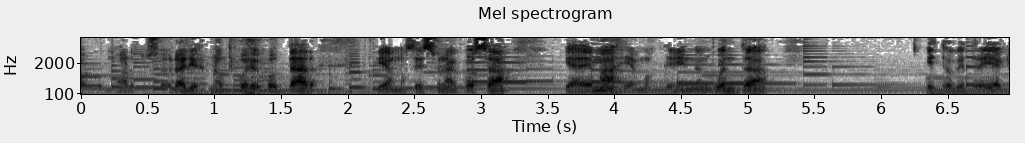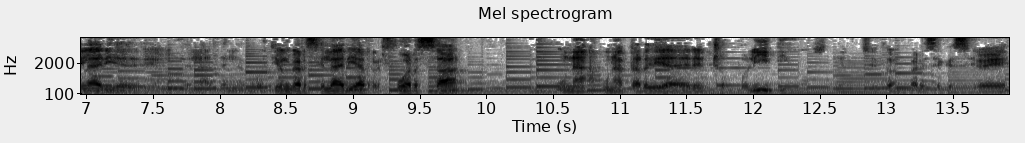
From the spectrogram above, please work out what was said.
acomodar tus horarios, no puedes votar, digamos, es una cosa que además, digamos, teniendo en cuenta esto que traía Clary de, la, cuestión carcelaria, refuerza una, una, pérdida de derechos políticos. Esto me parece que se ve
